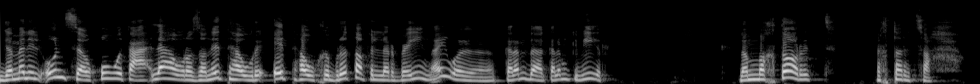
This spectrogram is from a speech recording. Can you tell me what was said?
جمال الأنثى وقوة عقلها ورزانتها ورقتها وخبرتها في الاربعين أيوه الكلام ده كلام كبير. لما اختارت اختارت صح.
